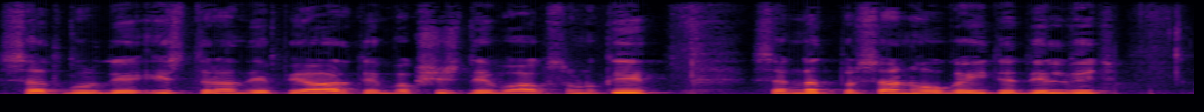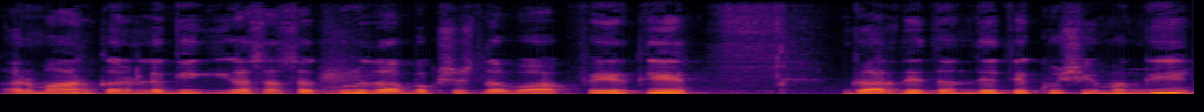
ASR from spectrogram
ਸਤਗੁਰ ਦੇ ਇਸ ਤਰ੍ਹਾਂ ਦੇ ਪਿਆਰ ਤੇ ਬਖਸ਼ਿਸ਼ ਦੇ ਵਾਕ ਸੁਣ ਕੇ ਸੰਗਤ ਪ੍ਰਸੰਨ ਹੋ ਗਈ ਤੇ ਦਿਲ ਵਿੱਚ ਅਰਮਾਨ ਕਰਨ ਲੱਗੀ ਕਿ ਅਸਾਂ ਸਤਗੁਰੂ ਦਾ ਬਖਸ਼ਿਸ਼ ਦਾ ਵਾਕ ਫੇਰ ਕੇ ਘਰ ਦੇ ਧੰਦੇ ਤੇ ਖੁਸ਼ੀ ਮੰਗੀ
